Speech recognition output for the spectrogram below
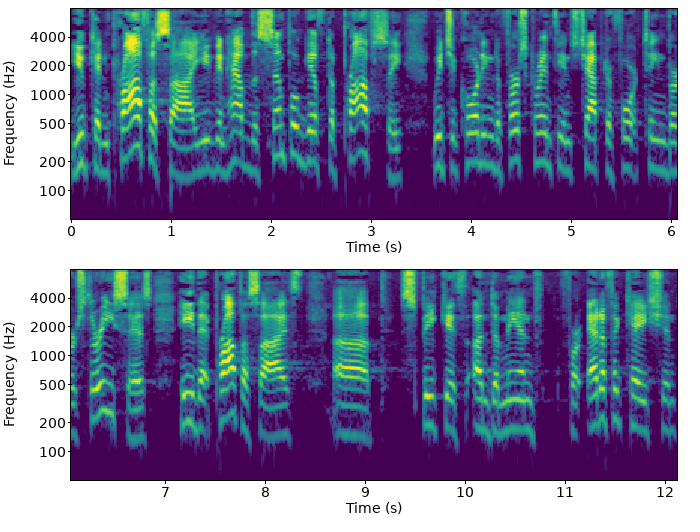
You can prophesy, you can have the simple gift of prophecy, which according to 1 Corinthians chapter 14, verse 3 says, He that prophesieth uh, speaketh unto men for edification,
